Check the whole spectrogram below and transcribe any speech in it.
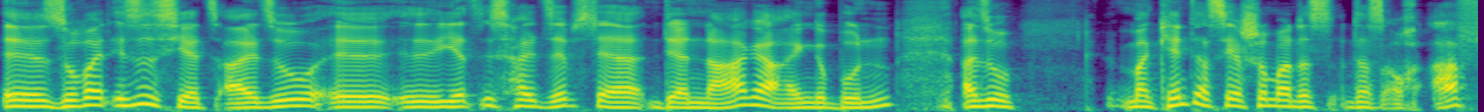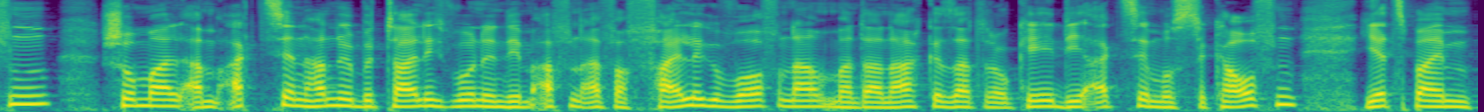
äh, soweit ist es jetzt also. Äh, äh jetzt ist halt selbst der, der Nager eingebunden. Also man kennt das ja schon mal, dass, dass auch Affen schon mal am Aktienhandel beteiligt wurden, indem Affen einfach Pfeile geworfen haben und man danach gesagt hat, okay, die Aktie musste kaufen. Jetzt beim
